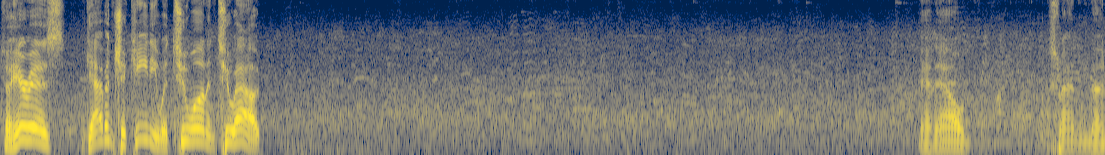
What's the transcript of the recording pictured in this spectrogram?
So here is Gavin Cecchini with two on and two out. And now Stratton and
